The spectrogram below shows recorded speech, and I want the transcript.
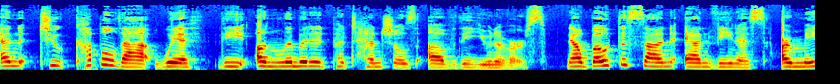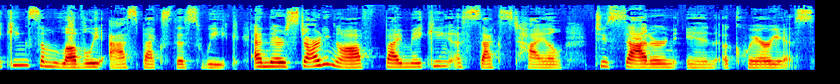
And to couple that with the unlimited potentials of the universe. Now, both the Sun and Venus are making some lovely aspects this week, and they're starting off by making a sextile to Saturn in Aquarius.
